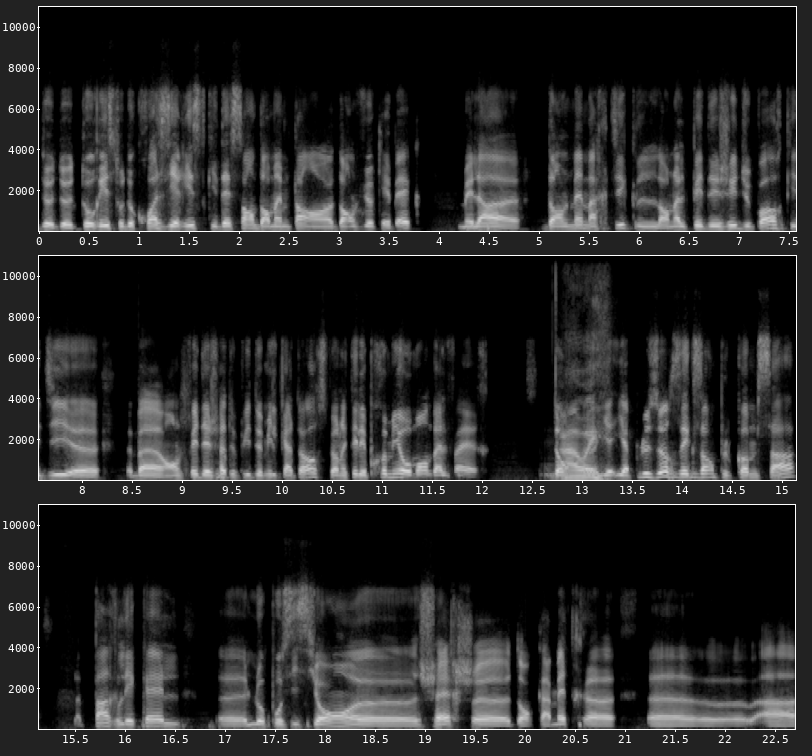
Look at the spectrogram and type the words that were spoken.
de, de touristes ou de croisiéristes qui descendent en même temps euh, dans le vieux Québec. Mais là, euh, dans le même article, on a le PDG du port qui dit euh, ben, on le fait déjà depuis 2014, puis on était les premiers au monde à le faire. Donc, Ah euh, il y, a- il y a plusieurs exemples comme ça par lesquels euh, l'opposition cherche donc à mettre euh, à,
